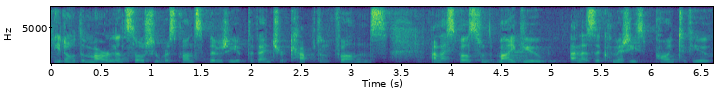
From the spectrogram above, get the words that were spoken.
you know, the moral and social responsibility of the venture capital funds. And I suppose from my view, and as a committee's point of view,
